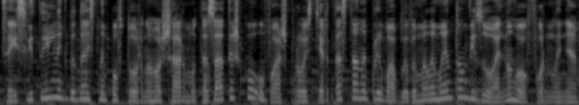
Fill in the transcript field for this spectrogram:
Цей світильник додасть неповторного шарму та затишку у ваш простір та стане привабливим елементом візуального оформлення.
